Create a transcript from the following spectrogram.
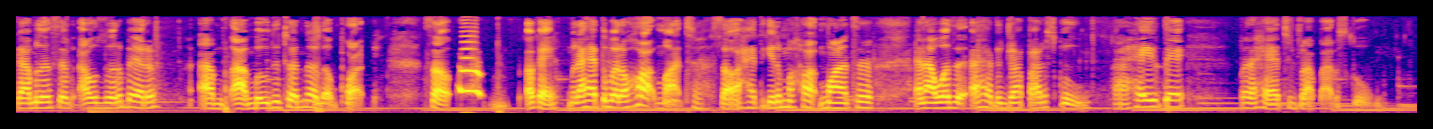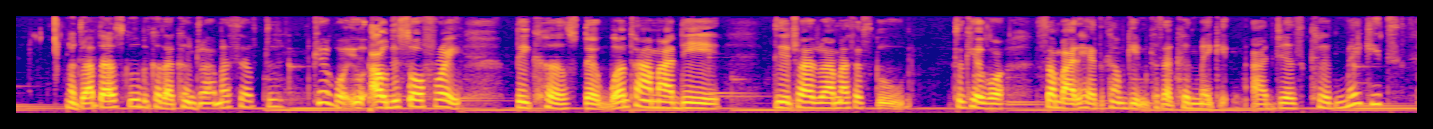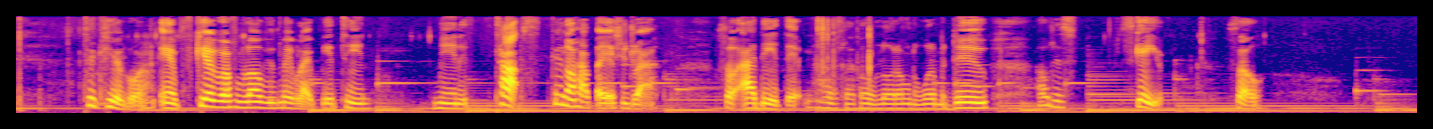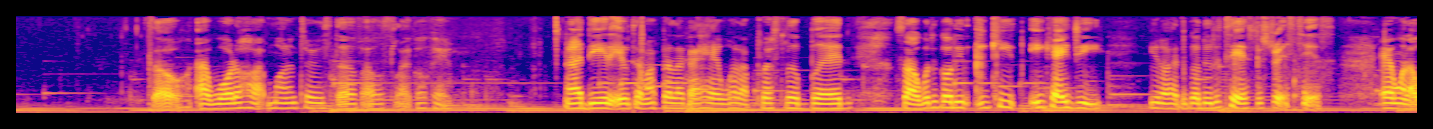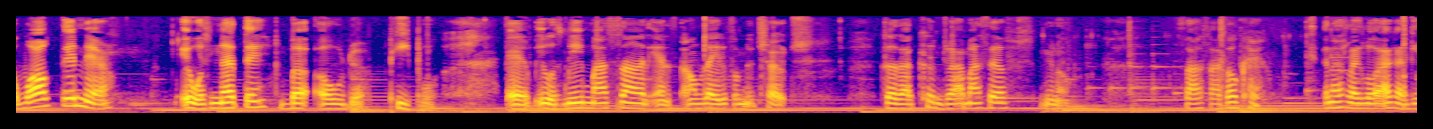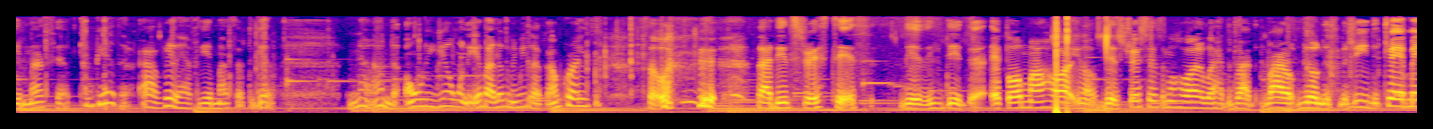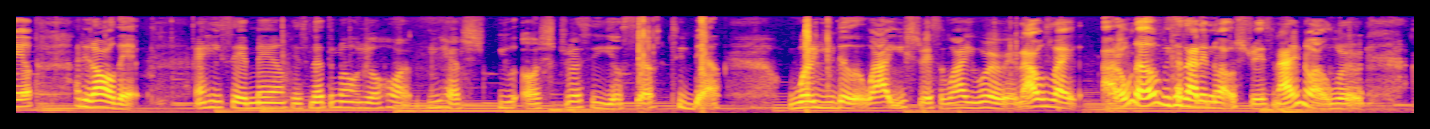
got my little, I was a little better. I, I moved into another apartment. So, okay, when I had to wear a heart monitor, so I had to get him a heart monitor, and I wasn't. I had to drop out of school. I hated that, but I had to drop out of school. I dropped out of school because I couldn't drive myself to Kilgore. I was just so afraid because that one time I did did try to drive myself to school to Kilgore, somebody had to come get me because I couldn't make it. I just couldn't make it to Kilgore. And Kilgore from Longview was maybe like 15 minutes tops, depending on how fast you drive. So I did that. I was like, oh Lord, I don't know what I'm gonna do. I was just scared. So so I wore the heart monitor and stuff. I was like, okay. I did every time I felt like I had one. I pressed a little button. So I went to go do the EKG you know, I had to go do the test, the stress test. And when I walked in there, it was nothing but older people. And it was me, my son, and some lady from the church. Because I couldn't drive myself, you know. So I was like, okay. And I was like, Lord, I got to get myself together. I really have to get myself together. No, I'm the only young one. Everybody looking at me like I'm crazy. So, so I did stress tests. Did he did the echo on my heart? You know, did stress test on my heart. I had to drive, ride, get on this machine, the treadmill. I did all that. And he said, "Ma'am, there's nothing wrong with your heart. You have you are stressing yourself to death. What are you doing? Why are you stressing? Why are you worrying?" And I was like, "I don't know," because I didn't know I was stressing. I didn't know I was worried.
